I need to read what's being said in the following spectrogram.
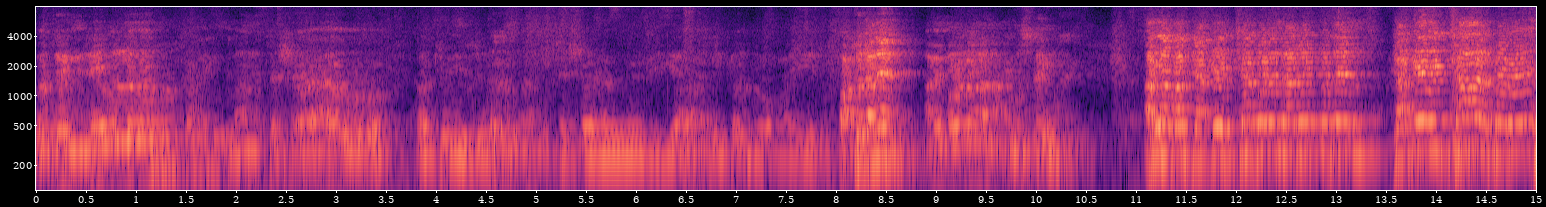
وتنزع الملك মিম্মান تشاء অর্থ জানেন? আমি মৌলানা আমি মুসলিম আল্লাহ যাকে ইচ্ছা করে রাজত্ব দেন যাকে ইচ্ছা করেন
